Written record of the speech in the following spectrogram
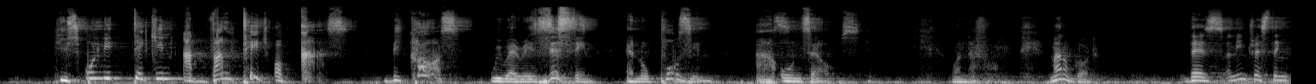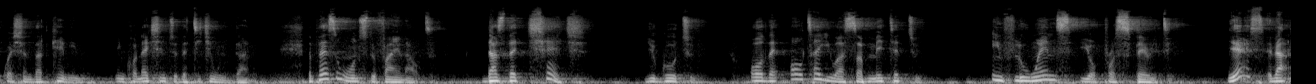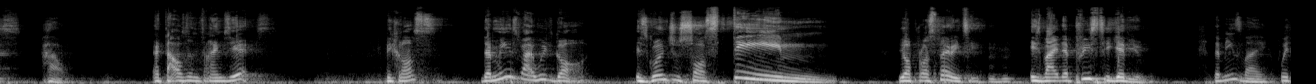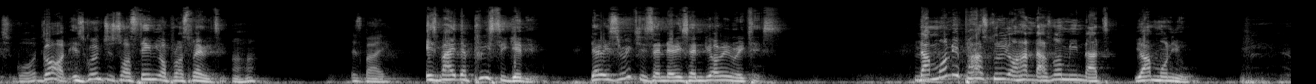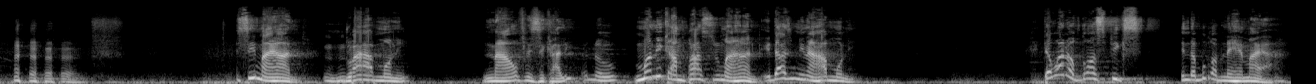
he's only taking advantage of us because we were resisting and opposing our own selves. Wonderful. Man of God, there's an interesting question that came in in connection to the teaching we've done. The person wants to find out Does the church you go to or the altar you are submitted to influence your prosperity? Yes, it does. How? A thousand times yes. Because the means by which God is going to sustain your prosperity mm-hmm. is by the priest he gave you. The means by which God? God is going to sustain your prosperity. Uh-huh. Is by is by the priest he gave you. There is riches and there is enduring riches. Hmm. That money passed through your hand does not mean that you have money. See my hand. Mm-hmm. Do I have money now physically? No. Money can pass through my hand. It doesn't mean I have money. The word of God speaks in the book of Nehemiah.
